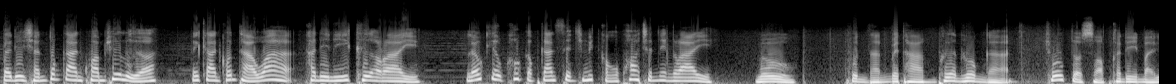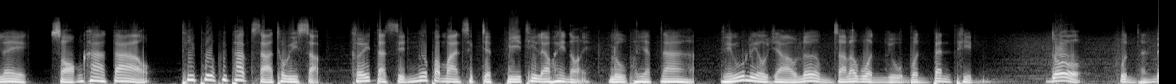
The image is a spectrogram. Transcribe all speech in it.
แต่ดิฉันต้องการความช่วยเหลือ ในการค้นหาว่าคดีนี้คืออะไร แล้วเกี่ยวข้องกับการเสียชีวิตของพ่อฉันอย่างไรลูกฝุ่นหันไปทางเพื่อนร่วมงาน ช่วยตรวจสอบคดีหมายเลข 259 ที่ผู้พิพากษาทวีศักดิ์เคยตัดสินเมื่อประมาณ 17 ปีที่แล้วให้หน่อย ลูพยักหน้า นิ้วเรียวยาวเริ่มสารวนอยู่บนแป้นพิมพ์ โดฝุ่นหันไป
